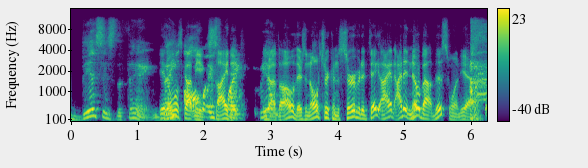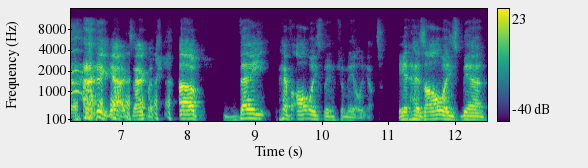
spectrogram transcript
this is the thing. It they almost got me excited. You know, I thought, oh, there's an ultra conservative take. I, I didn't know about this one. Yeah. So. yeah, exactly. Uh, they have always been chameleons. It has always been,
